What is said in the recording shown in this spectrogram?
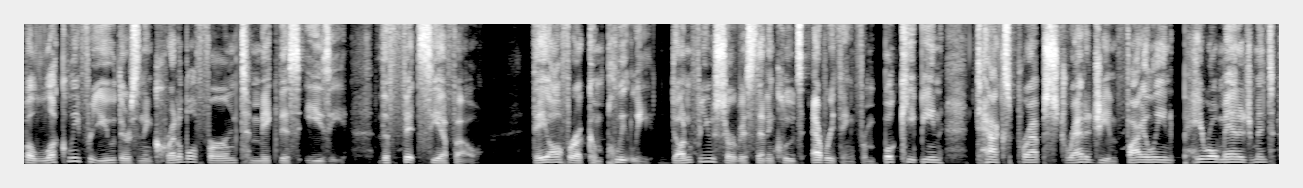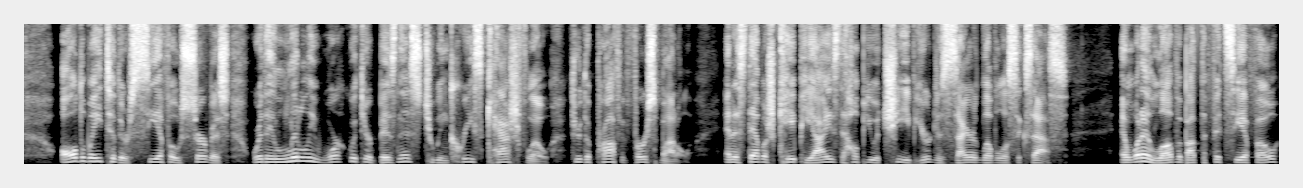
but luckily for you, there's an incredible firm to make this easy the Fit CFO. They offer a completely done for you service that includes everything from bookkeeping, tax prep, strategy and filing, payroll management, all the way to their CFO service, where they literally work with your business to increase cash flow through the profit first model and establish KPIs to help you achieve your desired level of success. And what I love about the Fit CFO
